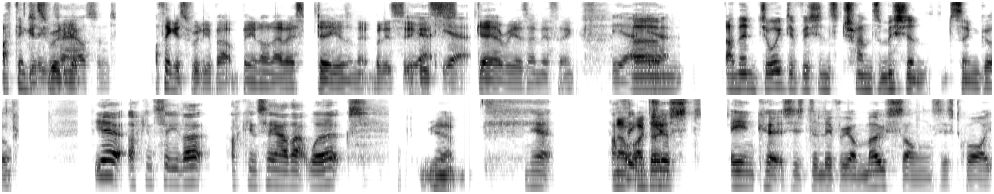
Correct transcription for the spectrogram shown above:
I think it's really 2000. I think it's really about being on LSD, isn't it? But it's it Yeah, is yeah. scary as anything. Yeah, Um, And then Joy Division's Transmission single. yeah. Yeah, I can see that. I can see how that works. Yeah. Yeah. I No, think I just Ian Curtis's delivery on most songs is quite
